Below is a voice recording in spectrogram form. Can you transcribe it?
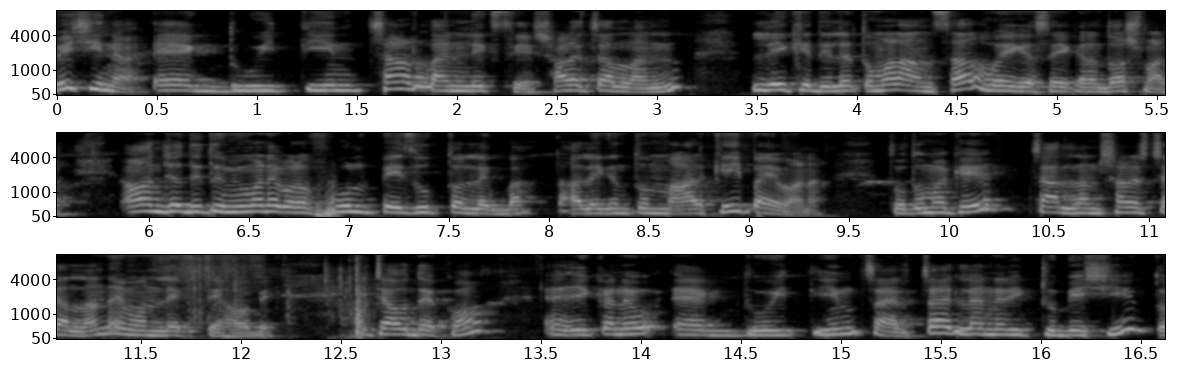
বেশি না, এক, দুই, তিন, চার লাইন লিখছে, সাড়ে চার লাইন লিখে দিলে তোমার আনসার হয়ে গেছে এখানে দশ মার্ক এখন যদি তুমি মনে করো ফুল পেজ উত্তর লিখবা, তাহলে কিন্তু মার্কেই পাইবা না। তো তোমাকে চার লাইন, সাড়ে চার লাইন এমন লিখতে হবে। এটাও দেখো এখানেও এক, দুই, তিন, চার চার লাইনের একটু বেশি। তো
